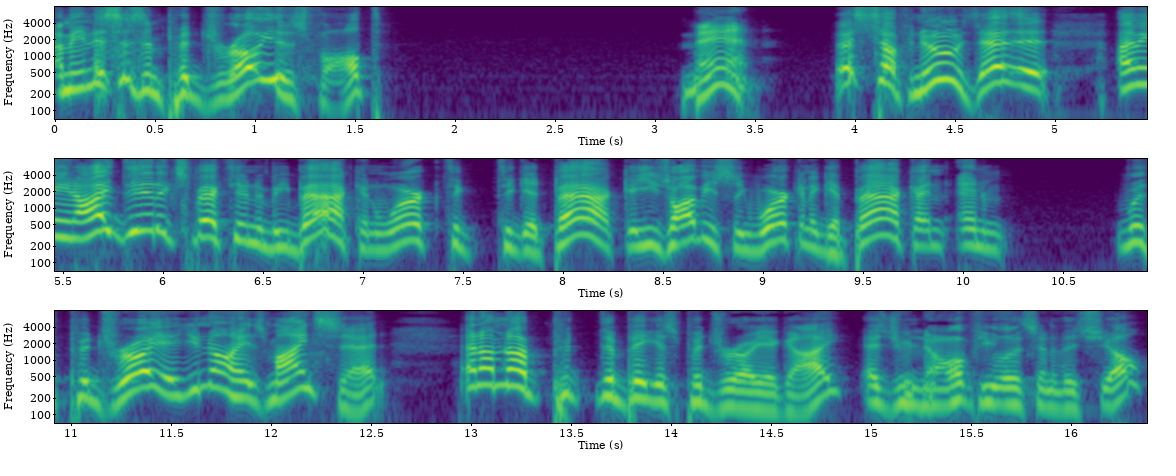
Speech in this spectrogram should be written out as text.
I mean, this isn't Pedroia's fault. Man, that's tough news. That, uh, I mean, I did expect him to be back and work to, to get back. He's obviously working to get back. And, and with Pedroia, you know his mindset. And I'm not p- the biggest Pedroia guy, as you know if you listen to this show.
